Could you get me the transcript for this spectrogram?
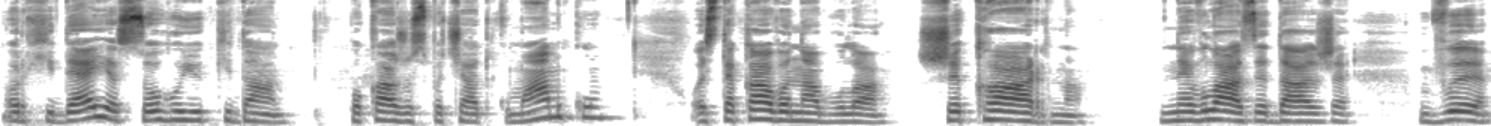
орхідея з согою кідан. Покажу спочатку мамку. Ось така вона була шикарна. Не влазить даже в.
